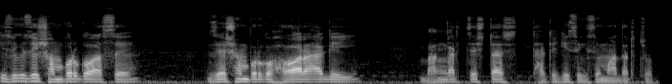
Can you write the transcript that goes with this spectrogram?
কিছু কিছু সম্পর্ক আছে। যে সম্পর্ক হওয়ার আগেই ভাঙ্গার চেষ্টা থাকে কিছু কিছু মাদার চোত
